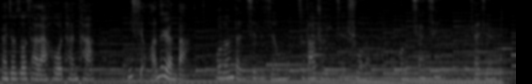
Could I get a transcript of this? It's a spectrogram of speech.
那就坐下来和我谈谈你喜欢的人吧。我们本期的节目就到这里结束了，我们下期再见。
